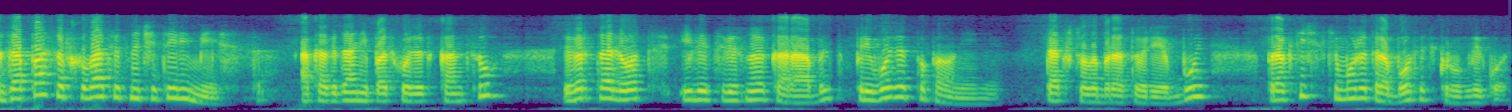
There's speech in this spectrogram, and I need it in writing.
Запасов хватит на 4 месяца, а когда они подходят к концу, вертолет или связной корабль привозят пополнение, так что лаборатория Буй практически может работать круглый год.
